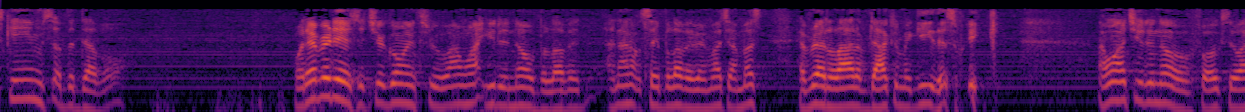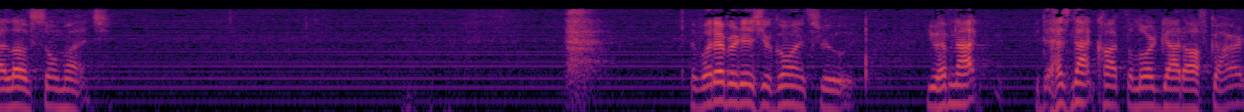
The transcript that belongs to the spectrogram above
schemes of the devil. Whatever it is that you're going through, I want you to know, beloved, and I don't say beloved very much. I must have read a lot of Dr. McGee this week. I want you to know, folks, who I love so much. That whatever it is you're going through, you have not it has not caught the Lord God off guard.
